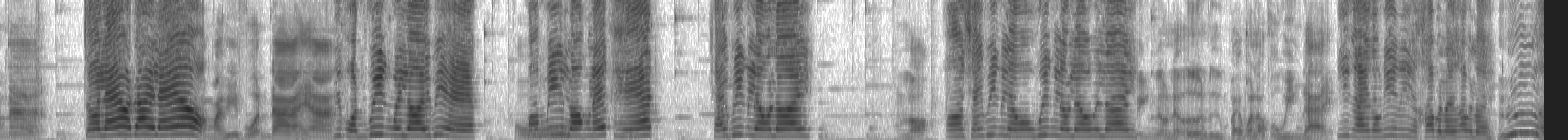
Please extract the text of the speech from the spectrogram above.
นน่ะ เจอแล้วได้แล้ว ทำไมพี่ฝนได้อะพี่ฝนวิ่งไปเลยพี่เอกโธ่มัมมี่ลองเล็กเฮดใช้วิ่งเร็วเลยรอเออใช้วิ่งเร็ววิ่งเร็วๆไปเลย วิ่งเร็วๆเออลืมไปว่าเราก็วิ่งได้นี่ไงตรงนี้นี่เข้าไปเลยเข้าไปเลย เอ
